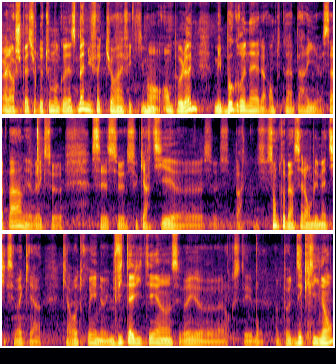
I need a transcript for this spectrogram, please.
Alors, je ne suis pas sûr que tout le monde connaisse Manufactura, effectivement, en Pologne, mais Beaugrenelle, en tout cas à Paris, ça parle, avec ce, ce, quartier, ce, centre commercial emblématique, c'est vrai qu'il a, a, retrouvé une, vitalité, hein, c'est vrai, alors que c'était bon, un peu déclinant.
